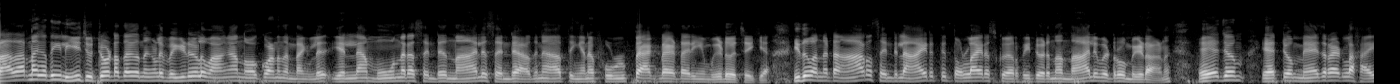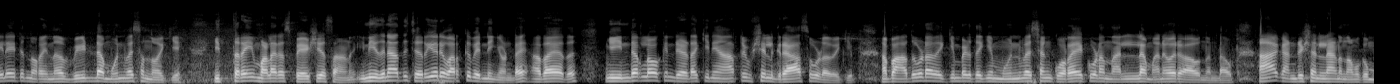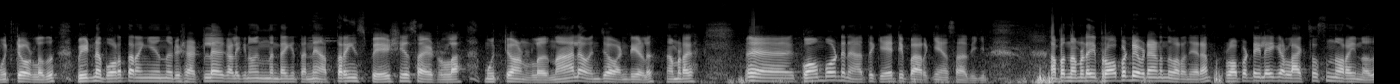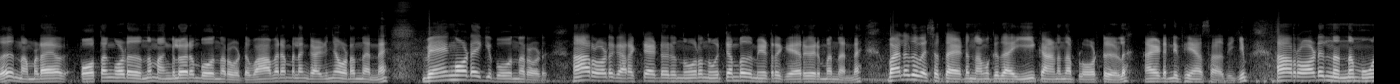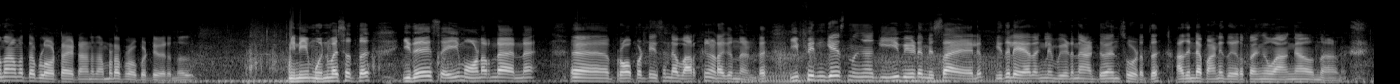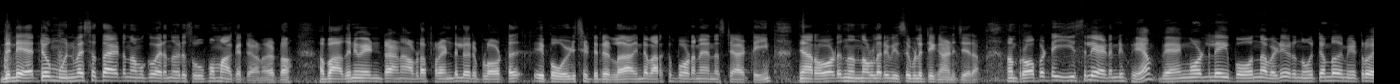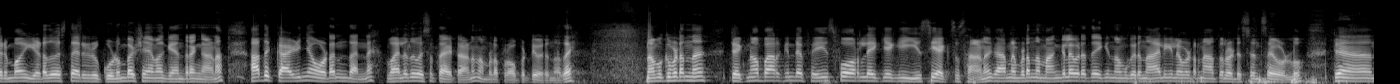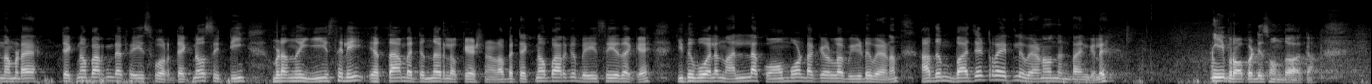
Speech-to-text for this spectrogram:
സാധാരണഗതിയിൽ ഈ ചുറ്റുവട്ടത്ത് നിങ്ങൾ വീടുകൾ വാങ്ങാൻ നോക്കുകയാണെന്നുണ്ടെങ്കിൽ എല്ലാം മൂന്നര സെന്റ് നാല് സെന്റ് അതിനകത്ത് ഇങ്ങനെ ഫുൾ പാക്ഡ് ആയിട്ടായിരിക്കും വീട് വെച്ചേക്കുക. ഇത് വന്നിട്ട് ആറ് സെന്റിൽ ആയിരത്തി തൊള്ളായിരം സ്ക്വയർ ഫീറ്റ് വരുന്ന നാല് ബെഡ്റൂം വീടാണ്. ഏറ്റവും ഏറ്റവും മേജറായിട്ടുള്ള ഹൈലൈറ്റ് എന്ന് പറയുന്നത് വീടിന്റെ മുൻവശം നോക്കി. ഇത്രയും വളരെ സ്പേഷ്യസ് ആണ്. ഇനി ഇതിനകത്ത് ചെറിയൊരു വർക്ക് പെൻഡിങ് ഉണ്ട്. അതായത് ഈ ഇന്റർലോക്കിന്റെ ഇടയ്ക്ക് ഇനി ആർട്ടിഫിഷ്യൽ ഗ്രാസ് കൂടെ വയ്ക്കും അപ്പോൾ അതുകൂടെ വയ്ക്കുമ്പോഴത്തേക്കും മുൻവശം കുറേ കൂടെ നല്ല മനോഹരമാവുന്നുണ്ടാവും ആ കണ്ടീഷനിലാണ് നമുക്ക് മുറ്റമുള്ളത് വീടിന് പുറത്തിറങ്ങി നിന്നൊരു ഷട്ടിൽ കളിക്കണമെന്നുണ്ടെങ്കിൽ തന്നെ അത്രയും സ്പേഷ്യസ് ആയിട്ടുള്ള മുറ്റമാണുള്ളത്. നാലോ അഞ്ചോ വണ്ടികൾ നമ്മുടെ കോമ്പൗണ്ടിനകത്ത് കയറ്റി പാർക്ക് ചെയ്യാൻ സാധിക്കും. അപ്പം നമ്മുടെ ഈ പ്രോപ്പർട്ടി എവിടെയാണെന്ന് പറഞ്ഞുതരാം. പ്രോപ്പർട്ടിയിലേക്കുള്ള ആക്സസ് എന്ന് പറയുന്നത് നമ്മുടെ പോത്തങ്കോട് നിന്ന് മംഗലോരം പോകുന്ന റോഡ് വാവരമ്പലം കഴിഞ്ഞ ഉടൻ തന്നെ വേങ്ങോടേക്ക് പോകുന്ന റോഡ് ആ റോഡ് കറക്റ്റായിട്ട് ഒരു നൂറ് നൂറ്റമ്പത് മീറ്റർ കയറി വരുമ്പം തന്നെ വലതുവശത്തായിട്ട് നമുക്കിതാ ഈ കാണുന്ന പ്ലോട്ടുകൾ ഐഡന്റിഫൈ ചെയ്യാൻ സാധിക്കും. ആ റോഡിൽ നിന്ന് മൂന്നാമത്തെ പ്ലോട്ടായിട്ടാണ് നമ്മുടെ പ്രോപ്പർട്ടി വരുന്നത്. ഇനി മുൻവശത്ത് ഇതേ സെയിം ഓണറിന്റെ തന്നെ പ്രോപ്പർട്ടീസിന്റെ വർക്ക് നടക്കുന്നുണ്ട്. ഇഫ് ഇൻ കേസ് നിങ്ങൾക്ക് ഈ വീട് മിസ്സായാലും ഇതിൽ ഏതെങ്കിലും വീടിന് അഡ്വാൻസ് കൊടുത്ത് അതിന്റെ പണി തീർത്തങ്ങ് വാങ്ങാവുന്നതാണ്. ഇതിന്റെ ഏറ്റവും മുൻവശത്തായിട്ട് നമുക്ക് വരുന്ന ഒരു സൂപ്പർ മാർക്കറ്റാണ് കേട്ടോ. അപ്പോൾ അതിന് വേണ്ടിയിട്ടാണ് അവിടെ ഫ്രണ്ടിൽ ഒരു പ്ലോട്ട് ഇപ്പോൾ ഒഴിച്ചിട്ടിട്ടുള്ളത്. അതിന്റെ വർക്ക് ഇപ്പോൾ ഉടനെ തന്നെ സ്റ്റാർട്ട് ചെയ്യും. ഞാൻ റോഡിൽ നിന്നുള്ളൊരു വിസിബിലിറ്റി കാണിച്ചു തരാം. അപ്പം പ്രോപ്പർട്ടി ഈസിലി ഐഡന്റിഫൈ ചെയ്യാം. വേങ്ങോടിലേക്ക് പോകുന്ന വഴി ഒരു നൂറ്റമ്പത് മീറ്റർ വരുമ്പോൾ ഇടതുവശത്തായിട്ട് ഒരു കുടുംബക്ഷേമ കേന്ദ്രം കാണാം. അത് കഴിഞ്ഞ ഉടൻ തന്നെ വലതുവശത്തായിട്ടാണ് നമ്മുടെ പ്രോപ്പർട്ടി വരുന്നത്. നമുക്കിവിടെ നിന്ന് ടെക്നോ പാർക്കിന്റെ ഫേസ് ഫോറിലേക്കൊക്കെ ഈസി ആക്സസ് ആണ്. കാരണം ഇവിടെ നിന്ന് മംഗലപുരത്തേക്ക് നമുക്കൊരു നാല് കിലോമീറ്ററിനകത്തുള്ള ഡിസ്റ്റൻസേ ഉള്ളൂ. നമ്മുടെ ടെക്നോ പാർക്കിന്റെ ഫേസ് ഫോർ ടെക്നോ സിറ്റി ഇവിടെ നിന്ന് ഈസിലി എത്താൻ പറ്റുന്ന ഒരു ലൊക്കേഷനാണ് അപ്പോൾ ടെക്നോ പാർക്ക് ബേസ് ചെയ്തൊക്കെ ഇതുപോലെ നല്ല കോമ്പൗണ്ടൊക്കെ ഉള്ള വീട് വേണം. അതും ബജറ്റ് റേറ്റിൽ വേണമെന്നുണ്ടെങ്കിൽ ഈ പ്രോപ്പർട്ടി സ്വന്തമാക്കാം.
